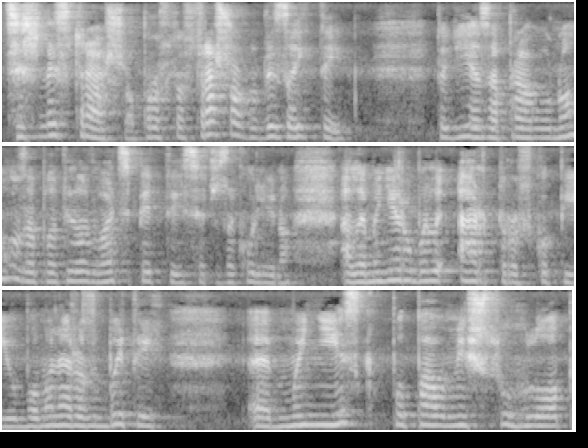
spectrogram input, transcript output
Це ж не страшно, просто страшно туди зайти. Тоді я за праву ногу заплатила 25 тисяч за коліно. Але мені робили артроскопію, бо мене розбитий е, меніск попав між суглоб.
